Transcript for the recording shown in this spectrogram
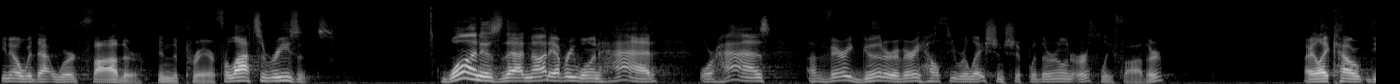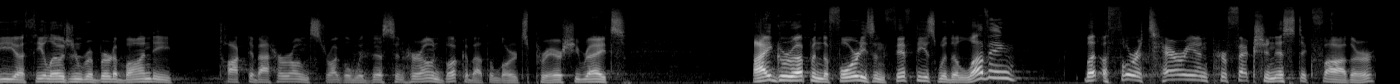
you know, with that word Father in the prayer for lots of reasons. One is that not everyone had or has a very good or a very healthy relationship with their own earthly father. I like how the uh, theologian Roberta Bondi talked about her own struggle with this in her own book about the Lord's Prayer. She writes, I grew up in the 40s and 50s with a loving but authoritarian perfectionistic father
